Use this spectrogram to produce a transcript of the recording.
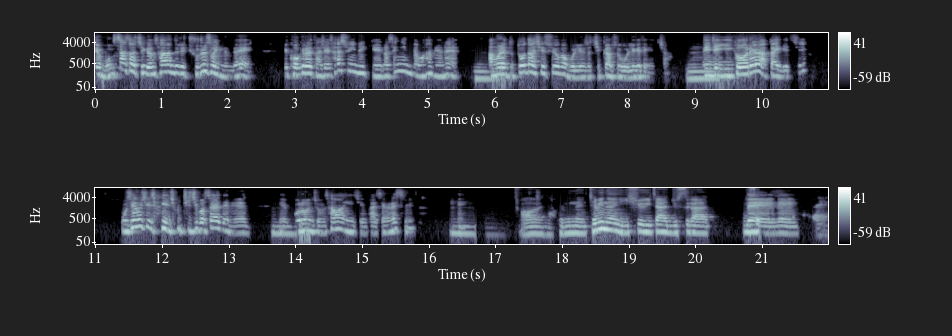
지금 못 사서 지금 사람들이 줄을 서 있는데 거기를 다시 살 수 있는 기회가 생긴다고 하면은 음, 아무래도 또 다시 수요가 몰리면서 집값을 올리게 되겠죠. 음, 근데 이제 이거를 아까 얘기했지 오세훈 시장이 좀 뒤집어 써야 되는 예, 음, 그런 좀 상황이 지금 발생을 했습니다. 네. 음. 어, 재밌는 재밌는 이슈이자 뉴스가 네, 네. 네.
